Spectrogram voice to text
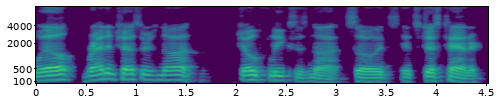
Well, Brandon Chester's not. Joe Fleeks is not. So it's it's just Tanner.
